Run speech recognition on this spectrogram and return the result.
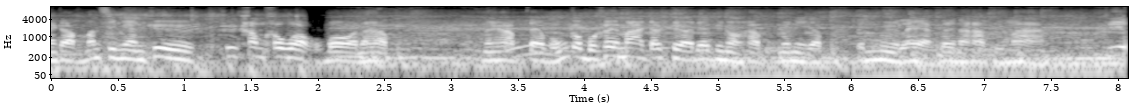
นะครับ มันสิแม่นคือคือคำเขาบอกบ่นะครับนะครับ แต่ผมก็บ่เคยมาจักเทื่อเด้อพี่น้องครับมื้อนี้ก็เป็นมื้อแรกเลยนะครับที่มาพี่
